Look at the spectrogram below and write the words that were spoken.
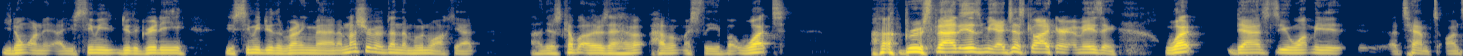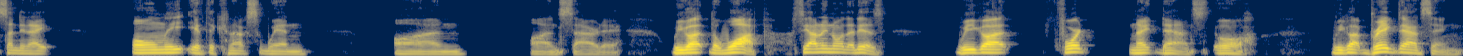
You don't want to. Uh, you see me do the gritty. You see me do the running man. I'm not sure if I've done the moonwalk yet. Uh, there's a couple others I have have up my sleeve, but what, Bruce? That is me. I just got here. Amazing. What dance do you want me to attempt on Sunday night? Only if the Canucks win on on Saturday. We got the WAP. See, I don't even know what that is. We got Fortnite dance. Oh, we got break dancing.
